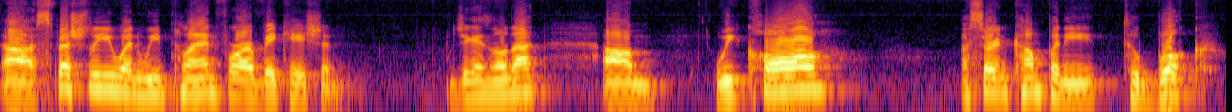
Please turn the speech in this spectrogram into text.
uh, especially when we plan for our vacation. Did you guys know that? Um, we call a certain company to book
